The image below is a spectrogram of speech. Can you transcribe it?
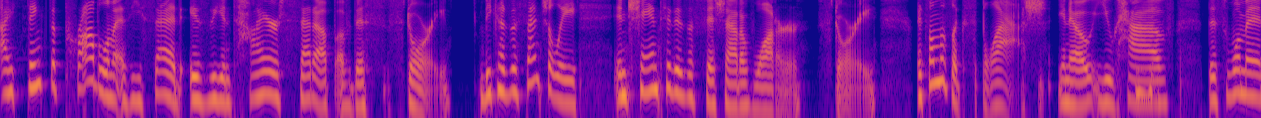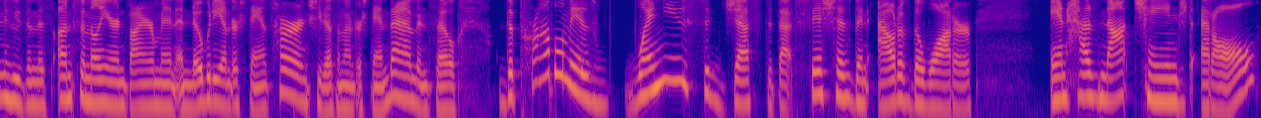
I think the problem, as you said, is the entire setup of this story. Because essentially, Enchanted is a fish out of water story. It's almost like Splash. You know, you have this woman who's in this unfamiliar environment and nobody understands her and she doesn't understand them. And so the problem is when you suggest that that fish has been out of the water and has not changed at all,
